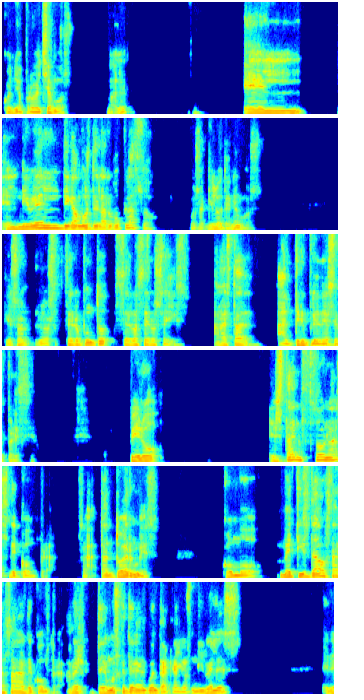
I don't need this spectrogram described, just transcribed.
coño, aprovechemos, ¿vale? El, el nivel, digamos, de largo plazo, pues aquí lo tenemos, que son los 0.006. Ahora está al triple de ese precio. Pero está en zonas de compra. O sea, tanto Hermes como Metis DAO está en zonas de compra. A ver, tenemos que tener en cuenta que los niveles, en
